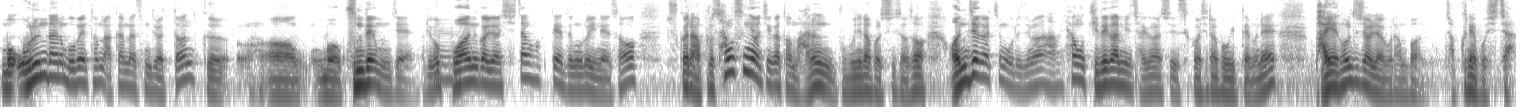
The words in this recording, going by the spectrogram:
뭐 오른다는 모멘텀은 아까 말씀드렸던 그 어 뭐 군대 문제 그리고 보안 관련 시장 확대 등으로 인해서 주가는 앞으로 상승 여지가 더 많은 부분이라 볼 수 있어서 언제 갈지 모르지만 향후 기대감이 작용할 수 있을 것이라 보기 때문에 buy and hold 전략을 한번 접근해 보시자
